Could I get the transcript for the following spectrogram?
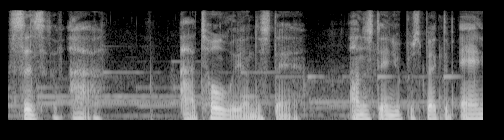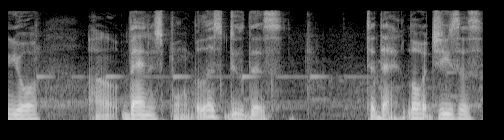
sensitive. I, I totally understand. I understand your perspective and your uh, vantage point. But let's do this today. Lord Jesus,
